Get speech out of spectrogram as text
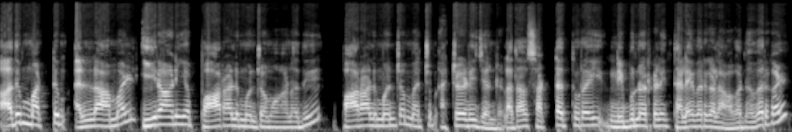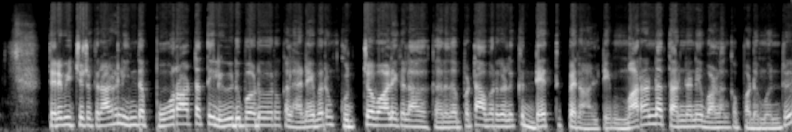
அது மட்டும் அல்லாமல் ஈரானிய பாராளுமன்றமானது பாராளுமன்றம் மற்றும் அட்டர்னி ஜெனரல் அதாவது சட்டத்துறை நிபுணர்களின் தலைவர்கள் ஆவனவர்கள் தெரிவிச்சிருக்கிறார்கள் இந்த போராட்டத்தில் ஈடுபடுபவர்கள் அனைவரும் குற்றவாளிகளாக கருதப்பட்டு அவர்களுக்கு டெத் பெனால்டி மரண தண்டனை வழங்கப்படும் என்று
